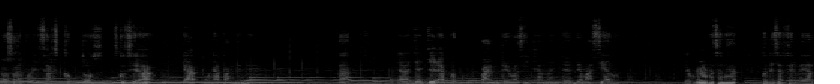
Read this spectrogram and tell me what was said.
causada por el SARS-CoV-2 es considerada ya una pandemia. ya, ya, era preocupante, básicamente, demasiado. La primera persona con esa enfermedad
